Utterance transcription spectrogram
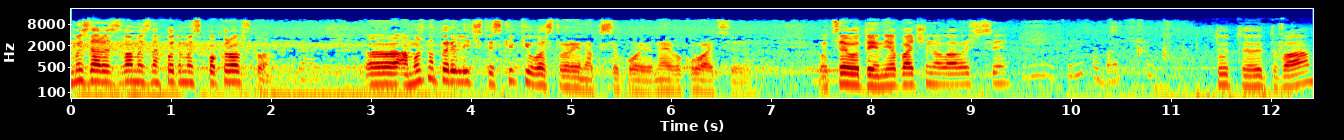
Ми зараз з вами знаходимося в Покровську. Е, а можна перелічити, скільки у вас тваринок з собою на евакуацію? Оце один, я бачу на лавочці. Тут е, два,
